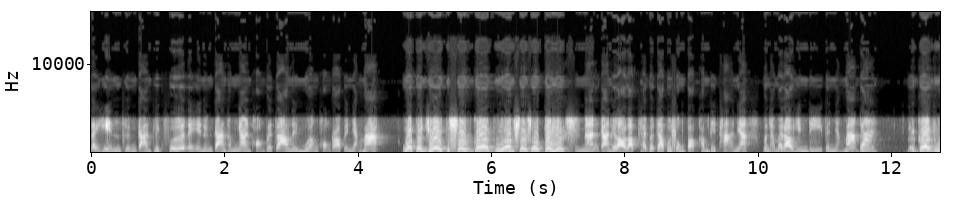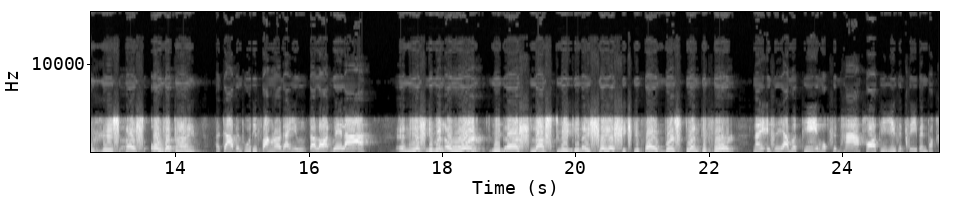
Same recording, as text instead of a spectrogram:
ได้เห็นถึงการพลิกฟื้นได้เห็นถึงการทำงานของพระเจ้าในเมืองของเราเป็นอย่างมาก What a joy to serve God who answers our prayers. ดังนั้นการที่เรารับใช้พระเจ้าผู้ทรงตอบคำทิฏฐานเนี่ยมันทำให้เรายินดีเป็นอย่างมากได้ The God who hears us all the time. พระเจ้าเป็นผู้ที่ฟังเราได้อยู่ตลอดเวลา And he has even a word with us last week in Isaiah 65 verse 24. ในอิสยาห์บทที่ 65 ข้อที่ 24 เป็นพระค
